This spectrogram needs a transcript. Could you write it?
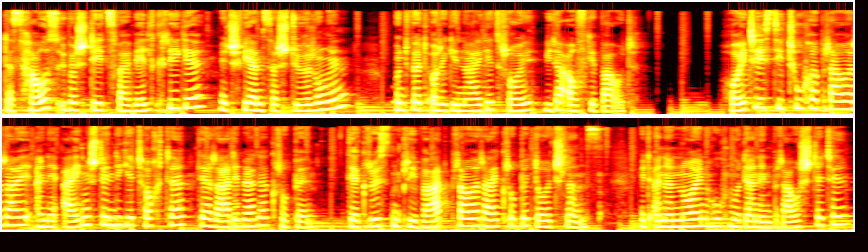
Das Haus übersteht zwei Weltkriege mit schweren Zerstörungen und wird originalgetreu wieder aufgebaut. Heute ist die Tucher Brauerei eine eigenständige Tochter der Radeberger Gruppe, der größten Privatbrauereigruppe Deutschlands mit einer neuen hochmodernen Braustätte,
